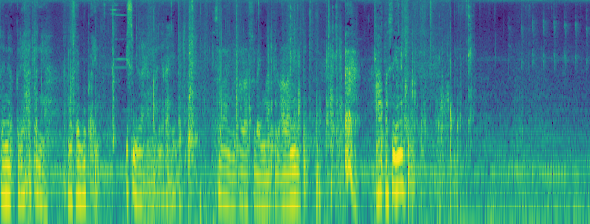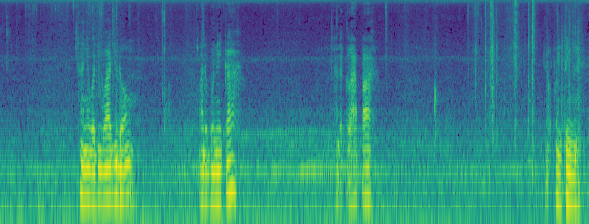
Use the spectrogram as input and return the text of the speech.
Saya nggak kelihatan ya. Mau saya buka ini Bismillahirrahmanirrahim. Assalamualaikum ala Sulaiman fil alamin apa sih ini? Hanya baju-baju dong. Ada boneka. Ada kelapa. Nggak penting nih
